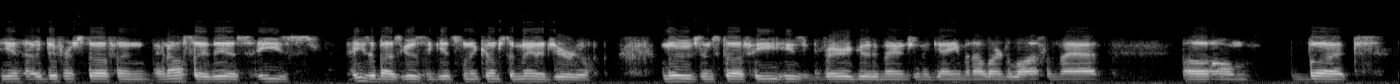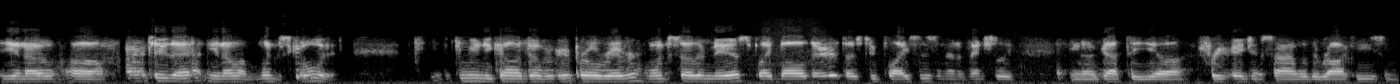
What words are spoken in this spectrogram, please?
you know different stuff. And and I'll say this: he's he's about as good as it gets when it comes to managerial moves and stuff. He he's very good at managing the game, and I learned a lot from that. Um, but you know, uh, prior to that, you know, I went to school at community college over here at Pearl River. Went to Southern Miss, played ball there at those two places, and then eventually you know, got the uh, free agent signed with the Rockies and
